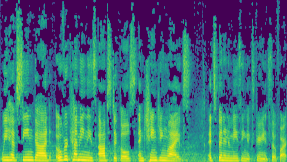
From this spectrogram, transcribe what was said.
we have seen God overcoming these obstacles and changing lives. It's been an amazing experience so far.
